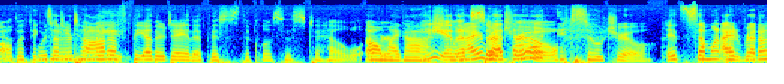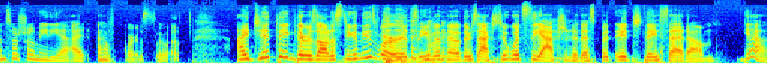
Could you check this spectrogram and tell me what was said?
all the things what that did you tell me the other day that this is the closest to hell will Oh my gosh! be, and when that's I so read true. that, it's so true. it's someone I had read on social media. I of course it was. I did think there was honesty in these words, even though there's. So what's the action to this? But it they said, um, yeah,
